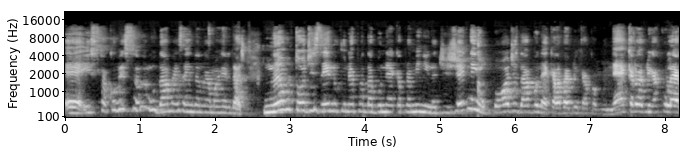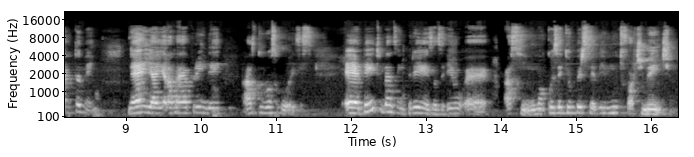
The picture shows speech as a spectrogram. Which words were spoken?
é, isso está começando a mudar, mas ainda não é uma realidade. Não estou dizendo que não é para dar boneca para menina, de jeito nenhum. Pode dar boneca, ela vai brincar com a boneca, ela vai brincar com o Lego também, né? E aí ela vai aprender as duas coisas. É, dentro das empresas, eu, é, assim, uma coisa que eu percebi muito fortemente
